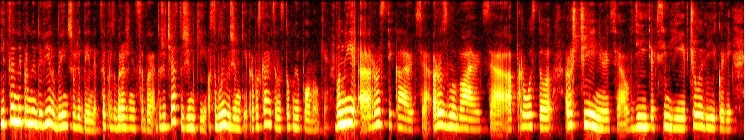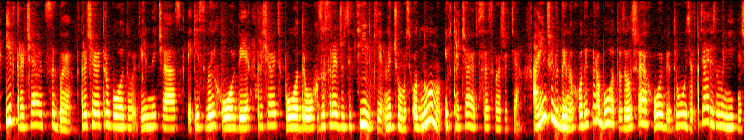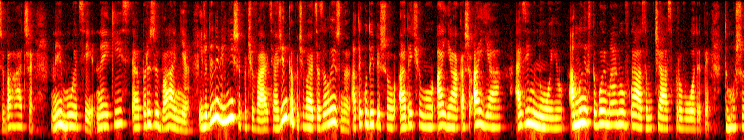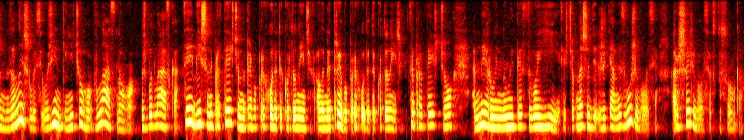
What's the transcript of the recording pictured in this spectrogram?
І це не про недовіру до іншої людини, це про збереження себе. Дуже часто жінки, особливо жінки, припускаються наступної помилки. Вони е, розтікаються, розмиваються, е, просто розчинюються в дітях, в сім'ї, в чоловікові і втрачають себе, втрачають роботу, вільний час, якісь свої хобі, втрачають подруг, зосереджуються тільки на чомусь одному і втрачають все своє життя. А інша людина ходить на роботу, залишає хобі, друзів, життя різноманітніше, багатше, на емоції, на якісь е, переживання. І людина вільніше почувається, а жінка почувається залежною. А ти куди пішов? А ти чому? А як? А що? А я? А зі мною, а ми з тобою маємо разом час проводити, тому що не залишилося у жінки нічого власного. Тож, будь ласка, це більше не про те, що не треба переходити кордони інших, але не треба переходити кордони інших. Це про те, що не руйнуйте свої, щоб наше життя не звужувалося, а розширювалося в стосунках.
